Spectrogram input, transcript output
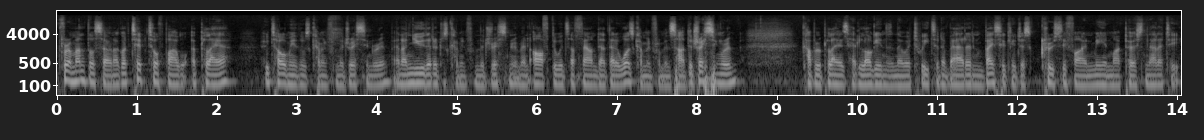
for a month or so, and I got tipped off by a player who told me it was coming from the dressing room, and I knew that it was coming from the dressing room. And afterwards, I found out that it was coming from inside the dressing room. A couple of players had logins, and they were tweeting about it, and basically just crucifying me and my personality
